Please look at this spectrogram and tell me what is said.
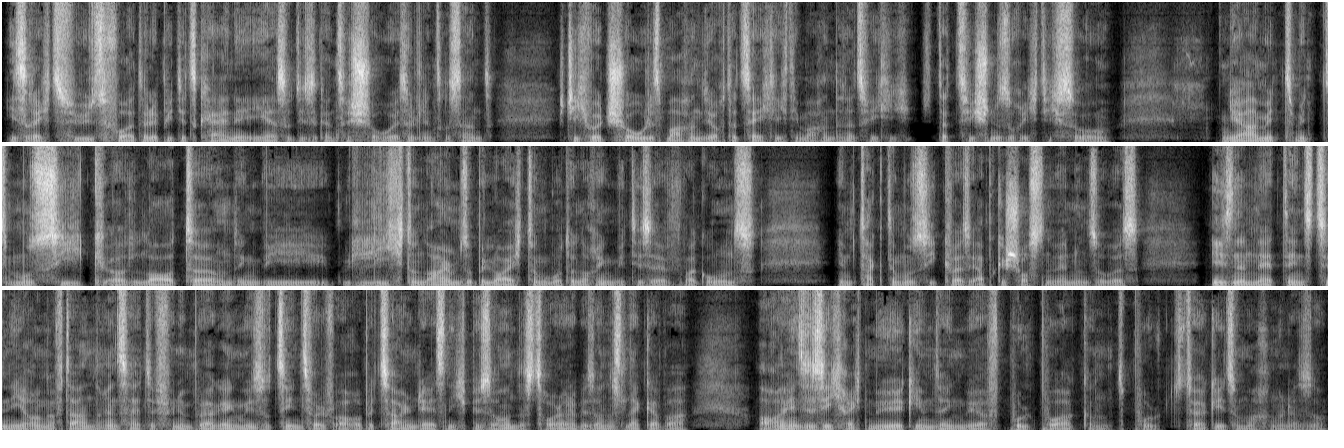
Ist recht süß. Vorteile bietet jetzt keine, eher so diese ganze Show ist halt interessant. Stichwort Show, das machen die auch tatsächlich. Die machen dann tatsächlich dazwischen so richtig so, ja, mit, mit Musik äh, lauter und irgendwie Licht und allem, so Beleuchtung, wo dann auch irgendwie diese Waggons im Takt der Musik quasi abgeschossen werden und sowas. Ist eine nette Inszenierung. Auf der anderen Seite für einen Burger irgendwie so 10, 12 Euro bezahlen, der jetzt nicht besonders toll oder besonders lecker war. Auch wenn sie sich recht Mühe geben, da irgendwie auf Pulled Pork und Pulled Turkey zu machen oder so.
